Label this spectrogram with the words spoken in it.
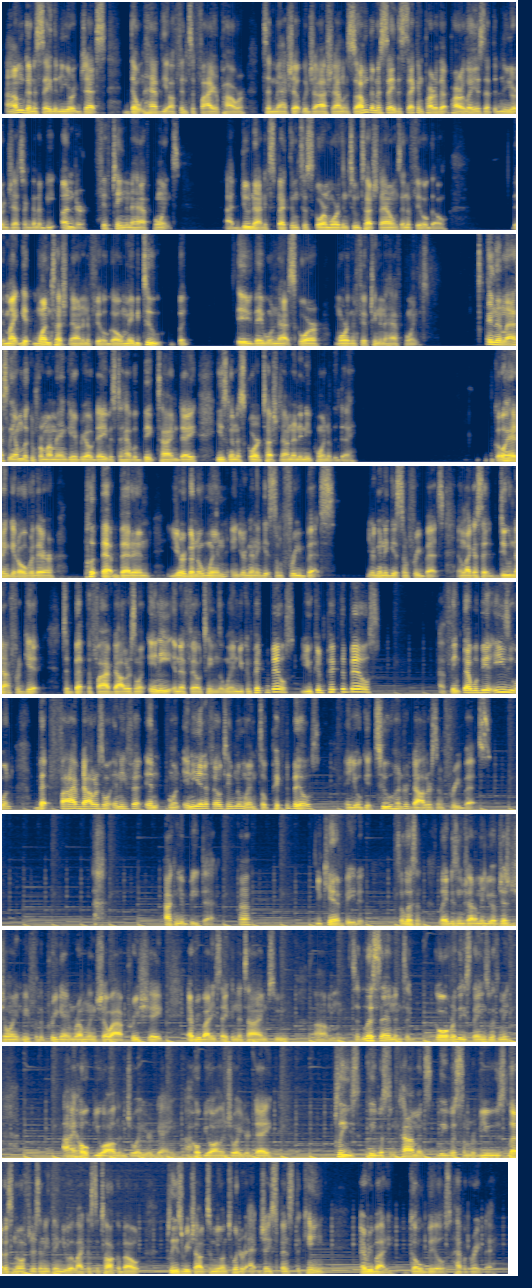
I'm going to say the New York Jets don't have the offensive firepower to match up with Josh Allen. So I'm going to say the second part of that parlay is that the New York Jets are going to be under 15 and a half points. I do not expect them to score more than two touchdowns and a field goal. They might get one touchdown in a field goal, maybe two, but they will not score more than 15 and a half points. And then lastly, I'm looking for my man Gabriel Davis to have a big time day. He's going to score a touchdown at any point of the day. Go ahead and get over there, put that bet in. You're going to win and you're going to get some free bets. You're going to get some free bets. And like I said, do not forget to bet the $5 on any NFL team to win. You can pick the Bills. You can pick the Bills. I think that would be an easy one. Bet five dollars on any on any NFL team to win. So pick the Bills, and you'll get two hundred dollars in free bets. How can you beat that? Huh? You can't beat it. So listen, ladies and gentlemen, you have just joined me for the pregame rumbling show. I appreciate everybody taking the time to um, to listen and to go over these things with me. I hope you all enjoy your game. I hope you all enjoy your day please leave us some comments, leave us some reviews. Let us know if there's anything you would like us to talk about. Please reach out to me on Twitter at Spence the King. Everybody, go Bills. Have a great day.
